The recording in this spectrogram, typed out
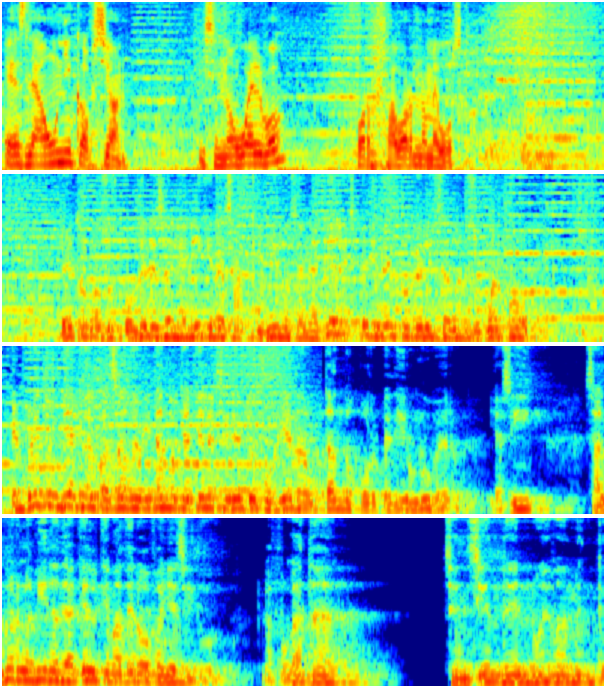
Es la única opción. Y si no vuelvo, por favor no me busque. Beto con sus poderes alienígenas adquiridos en aquel experimento realizado en su cuerpo, emprende un viaje al pasado evitando que aquel accidente ocurriera optando por pedir un Uber y así salvar la vida de aquel quemadero fallecido. La fogata se enciende nuevamente.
